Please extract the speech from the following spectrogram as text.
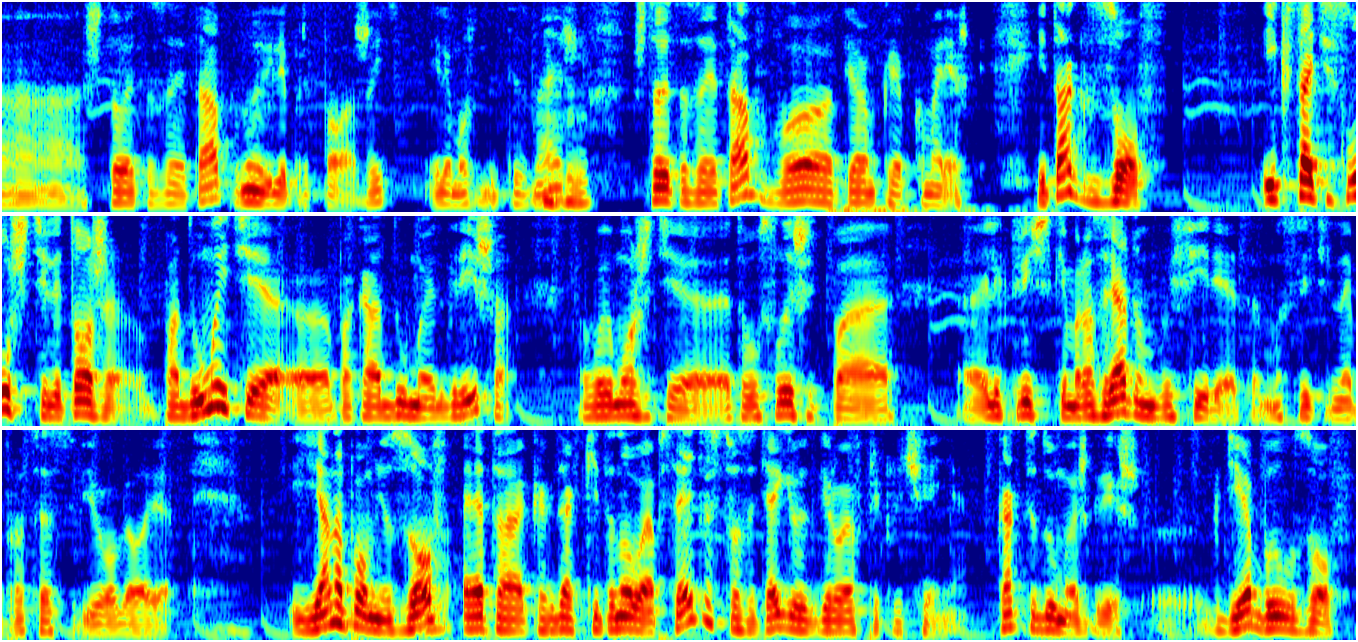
а, что это за этап, ну или предположить, или может быть ты знаешь, Мгм. что это за этап в первом крепком орешке. Итак, зов. И, кстати, слушатели тоже подумайте, э, пока думает Гриша, вы можете это услышать по э, электрическим разрядам в эфире, это мыслительные процессы в его голове. Я напомню, зов — это когда какие-то новые обстоятельства затягивают героя в приключения. Как ты думаешь, Гриш, э, где был зов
